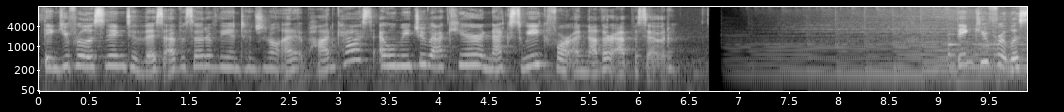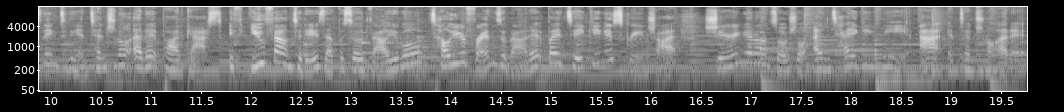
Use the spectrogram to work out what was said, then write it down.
Thank you for listening to this episode of the Intentional Edit podcast. I will meet you back here next week for another episode. Thank you for listening to the Intentional Edit podcast. If you found today's episode valuable, tell your friends about it by taking a screenshot, sharing it on social, and tagging me at Intentional Edit.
